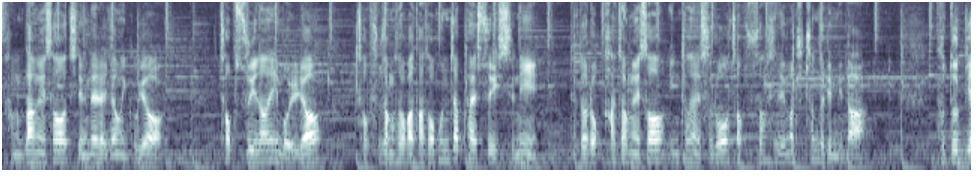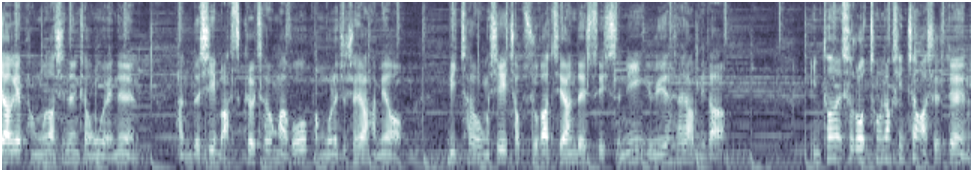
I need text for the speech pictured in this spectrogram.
강당에서 진행될 예정이고요. 접수 인원이 몰려 접수 장소가 다소 혼잡할 수 있으니 되도록 가정에서 인터넷으로 접수하시는 걸 추천드립니다. 부득이하게 방문하시는 경우에는 반드시 마스크를 착용하고 방문해 주셔야 하며 미착용 시 접수가 제한될 수 있으니 유의하셔야 합니다. 인터넷으로 청약 신청하실 땐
